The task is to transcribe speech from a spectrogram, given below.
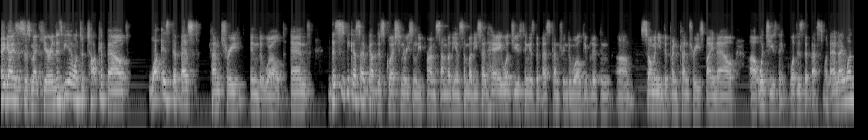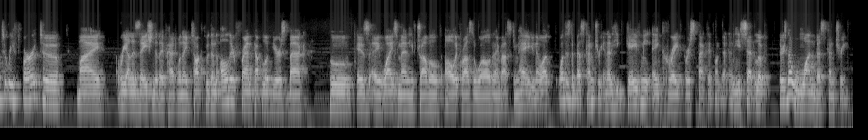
Hey guys, this is Matt here. In this video, I want to talk about what is the best country in the world. And this is because I've got this question recently from somebody, and somebody said, Hey, what do you think is the best country in the world? You've lived in um, so many different countries by now. Uh, what do you think? What is the best one? And I want to refer to my realization that I've had when I talked with an older friend a couple of years back who is a wise man. He's traveled all across the world. And I've asked him, hey, you know what? What is the best country? And then he gave me a great perspective on that. And he said, look, there's no one best country.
